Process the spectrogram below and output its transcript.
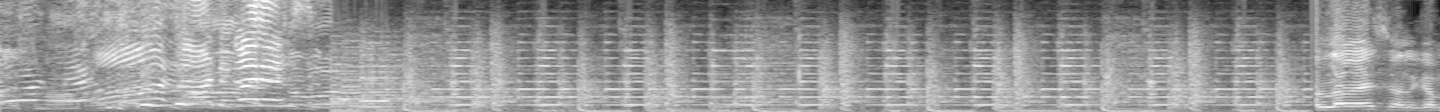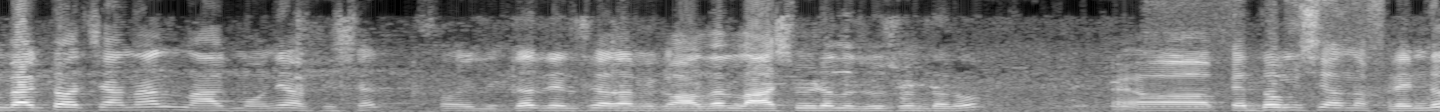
ఆ, నాటుగారు వేసి- hello guys welcome back to our channel Nag Moni official so వీళ్ళిద్దరు తెలుసు కదా మీకు ఆల్రెడీ లాస్ట్ వీడియోలో చూసుంటారు. ఆ, పెద్ద వంశీ అన్న ఫ్రెండ్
